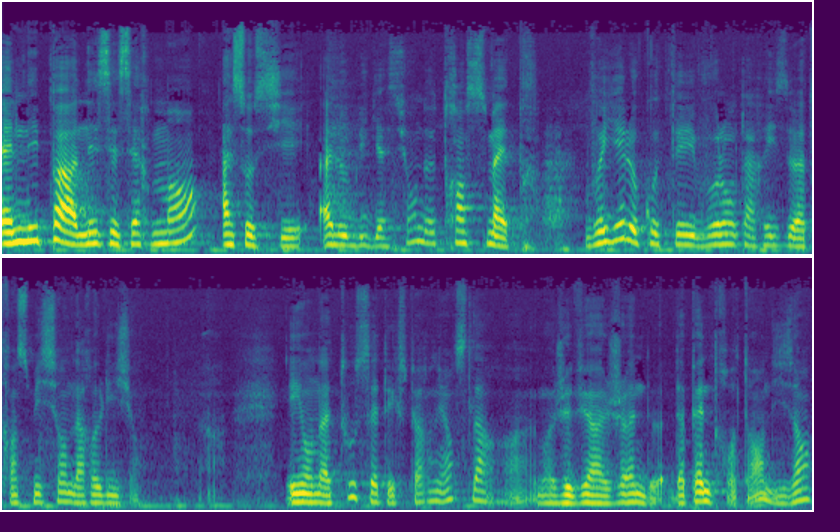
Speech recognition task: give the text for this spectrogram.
Elle n'est pas nécessairement associée à l'obligation de transmettre. Vous voyez le côté volontariste de la transmission de la religion. Et on a tous cette expérience-là. Hein. Moi, j'ai vu un jeune d'à peine 30 ans disant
